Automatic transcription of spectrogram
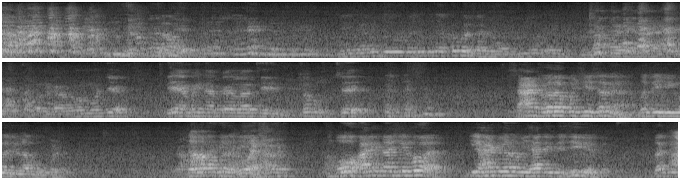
કહ્યું તો બધું ખબર કાઢવા બે મહિના પહેલાથી શરૂ છે. સાઠ વર્ષ પછી છે ને બધી બીમારી લાગુ પડે. દવા ઉપર હોય. બહુ સારી તાસીર હોય એ વર્ષ પછી જીવે બાકી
